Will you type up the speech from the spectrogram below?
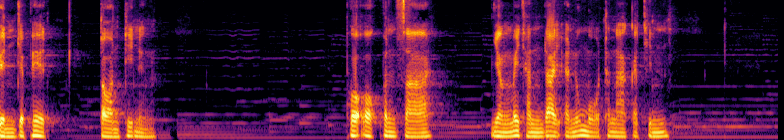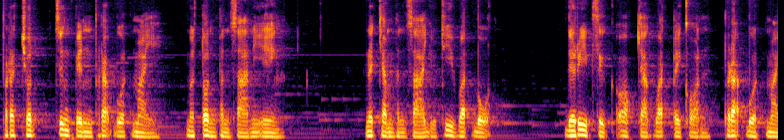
บญจเพศตอนที่หนึ่งพอออกพรรษายังไม่ทันได้อนุโมทนากฐิน พระชดซึ่งเป็นพระบวชใหม่เมื่อต้นพรรษานี้เองและจำพรรษาอยู่ที่วัดโบสถ์ได้รีบศึกออกจากวัดไปก่อนพระบวชใหม่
